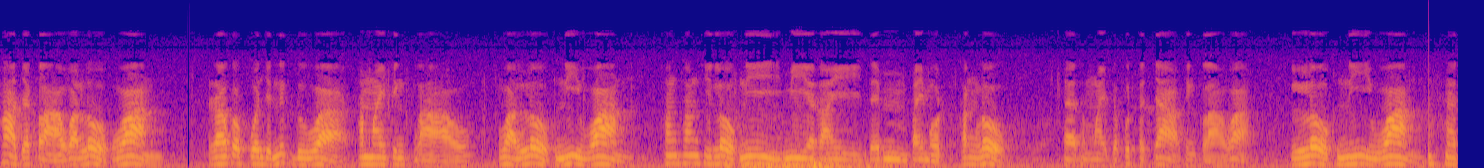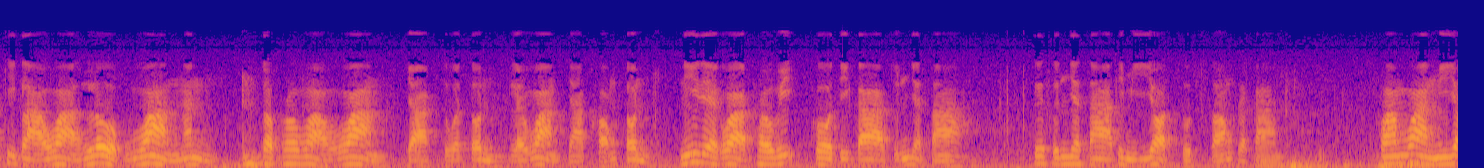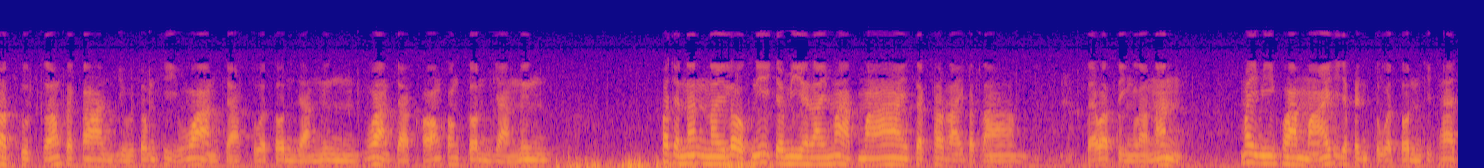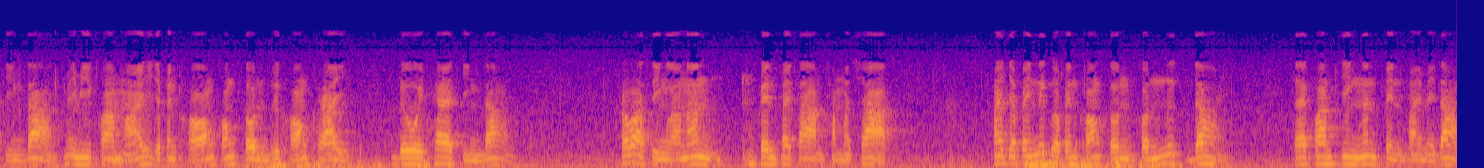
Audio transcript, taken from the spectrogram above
ถ้าจะกล่าวว่าโลกว่าง เราก็ควรจะนึกดูว่าทำไมจึงกล่าวว่าโลกนี้ว่าง ทั้งๆทที่โลกนี้มีอะไรเต็มไปหมดทั้งโลก แต่ทำไมพระพุทธเจ้าจึงกล่าวว่า โลกนี้ว่าง ที่กล่าวว่า โลกว่างนั่นก็เพราะว่าว่างจากตัวตนและว่างจากของตน นี้เรียกว่าทวิโกติกาสุญญาตา คือสุญญาตาที่มียอดสุดสองประการ ความว่างมียอดสุดสองประการอยู่ตรงที่ว่างจากตัวตนอย่างหนึ่ง ว่างจากของของตนอย่างหนึ่ง เพราะฉะนั้นในโลกนี้จะมีอะไรมากมายสักเท่าไรก็ตาม แต่ว่าสิ่งเหล่านั้นไม่มีความหมายที่จะเป็นตัวตนที่แท้จริงได้ ไม่มีความหมายที่จะเป็นของของตนหรือของใคร โดยแท้จริงได้ เพราะว่าสิ่งเหล่านั้นเป็นไปตามธรรมชาติให้จะไปนึกว่าเป็นของตนก็นึกได้ แต่ความจริงนั่นเป็นไปไม่ได้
